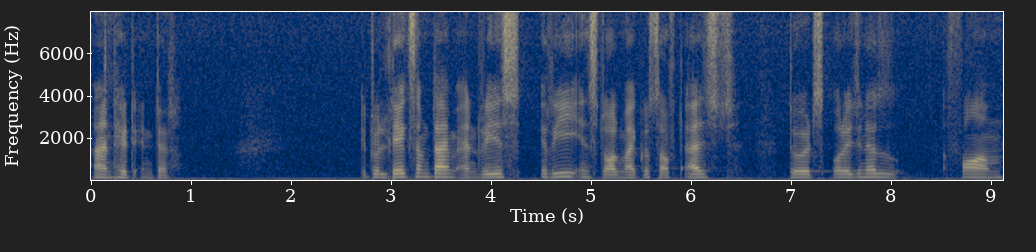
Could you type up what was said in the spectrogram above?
and hit enter. It will take some time and re reinstall Microsoft Edge to its original form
